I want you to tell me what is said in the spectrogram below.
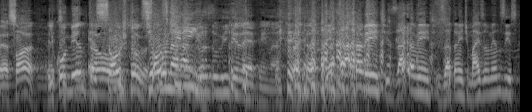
é só ele tipo, comenta é só o, jogo. Tipo só o narrador do Week Eleven lá. exatamente, exatamente, exatamente, mais ou menos isso.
